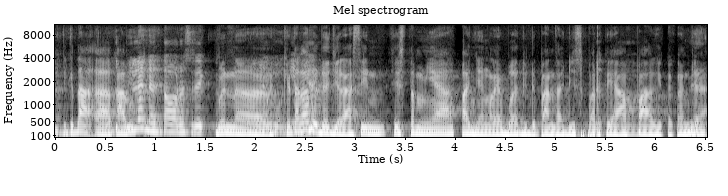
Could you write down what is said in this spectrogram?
kita uh, kami dan tahu resiko. bener, mungkin kita kan ya. udah jelasin sistemnya panjang lebar di depan tadi seperti apa gitu kan. Dan Iya.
